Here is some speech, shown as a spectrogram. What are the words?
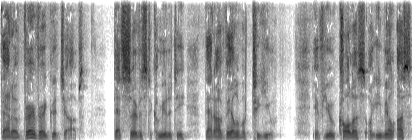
that are very, very good jobs that service the community that are available to you. If you call us or email us,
